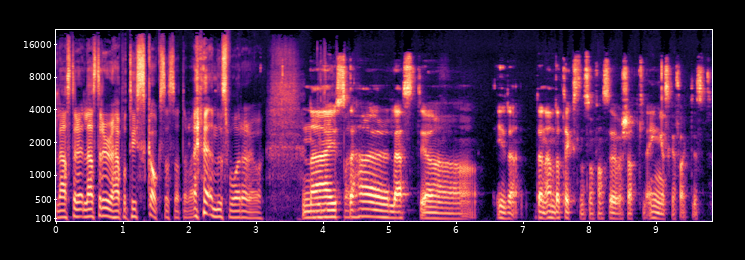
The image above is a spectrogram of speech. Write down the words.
Läste, du- läste du det här på tyska också så att det var ännu svårare att... Nej, just det här läste jag i den, den enda texten som fanns översatt till engelska faktiskt.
